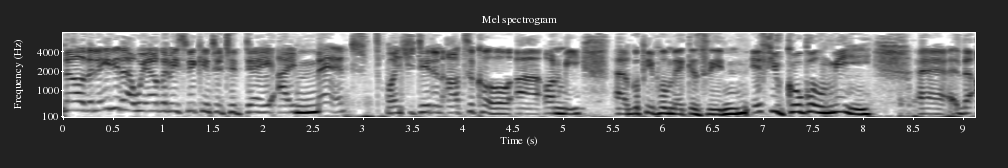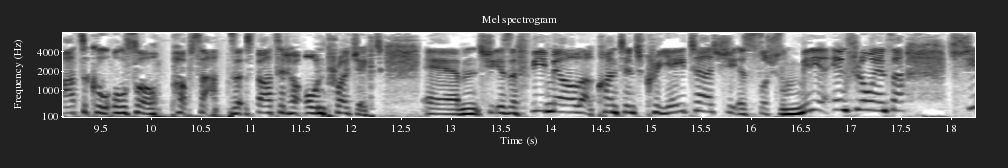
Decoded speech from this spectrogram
Now, the lady that we are going to be speaking to today, I met when she did an article uh, on me, uh, Good People magazine. If you Google me, uh, the article also pops up. Started her own project. Um, she is a female content creator. She is social media influencer. She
